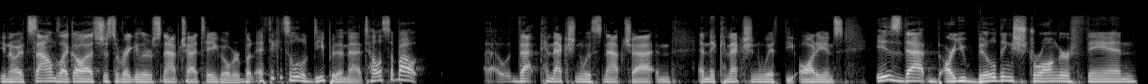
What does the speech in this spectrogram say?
you know, it sounds like, oh, that's just a regular Snapchat takeover, but I think it's a little deeper than that. Tell us about uh, that connection with Snapchat and and the connection with the audience. Is that are you building stronger fan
